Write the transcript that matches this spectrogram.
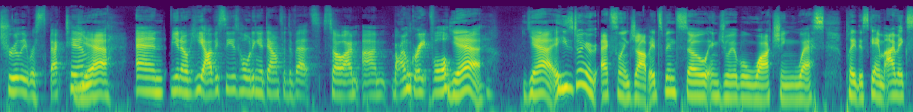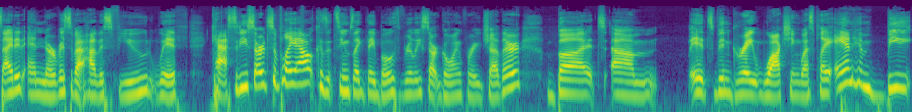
truly respect him. Yeah, and you know he obviously is holding it down for the vets. So I'm I'm I'm grateful. yeah, Yeah, he's doing an excellent job. It's been so enjoyable watching Wes play this game. I'm excited and nervous about how this feud with Cassidy starts to play out because it seems like they both really start going for each other. But um, it's been great watching Wes play and him be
